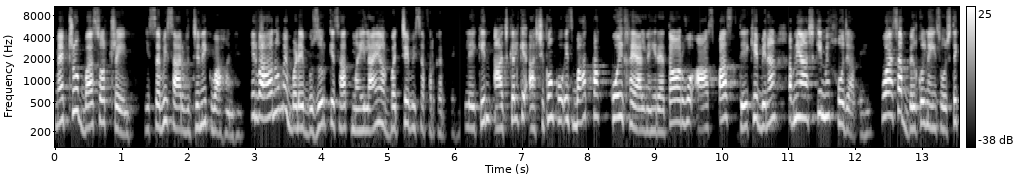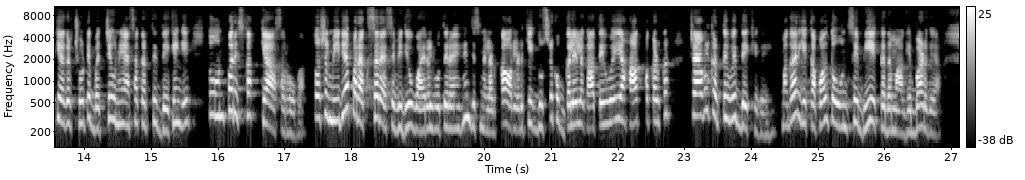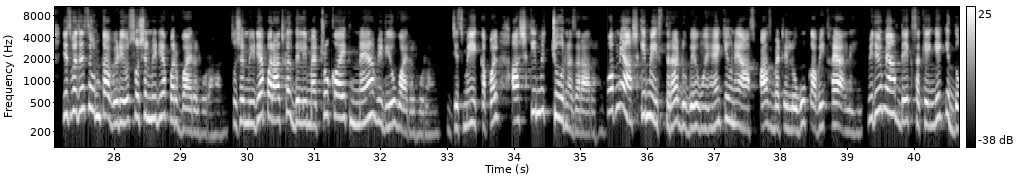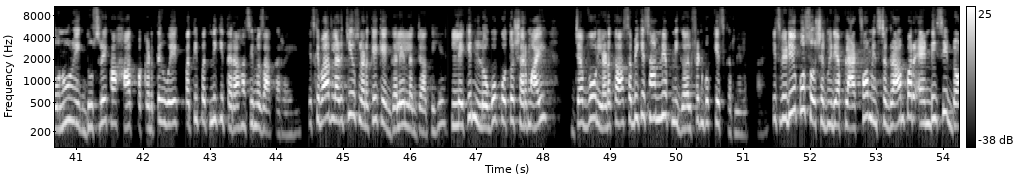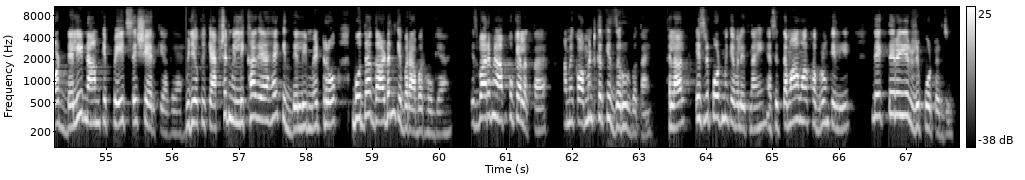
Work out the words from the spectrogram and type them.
Metro bus और train ये सभी सार्वजनिक वाहन हैं। इन वाहनों में बड़े बुज़ुर्ग के साथ महिलाएँ और बच्चे भी सफ़र करते हैं। लेकिन आजकल के आशिकों को इस बात का कोई ख्याल नहीं रहता और वो आसपास देखे बिना अपनी आशिकी में खो जाते हैं। वो ऐसा बिल्कुल नहीं सोचते कि अगर छोटे बच्चे उन्हें ऐसा करते देखेंगे तो उन पर इसका क्या असर होगा? सोशल मीडिया पर अक्सर ऐसे वीडियो वायरल होते रहे हैं, जिसमें लड़का और लड़की एक दूसरे को गले लगाते हुए या हाथ पकड़कर ट्रैवल करते हुए देखे गए मगर ये कपल तो उनसे भी एक कदम आगे बढ़ गया, जिस वजह से उनका वीडियो सोशल मीडिया पर वायरल हो रहा है। सोशल मीडिया पर आजकल दिल्ली मेट्रो का एक नया वीडियो वायरल हो रहा है, जिसमें एक कपल आशकी में चूर नज़र आ रहा है। वो अपनी आशकी में इस तरह डूबे हुए हैं कि उन्हें आसपास बैठे लोगों का भी ख्याल नहीं। वीडियो में आप देख सकेंगे कि दोनों एक दूसरे का हाथ पकड़ते हुए एक पति पत्नी की तरह हँसी मज़ाक कर रहे हैं। इसके बाद लड़की उस लड़के के गले लग जाती है, लेकिन लोगों को तो शर्म आई जब वो लड़का सभी के सामने अपनी गर्लफ्रेंड को किस करने लगता है। इस वीडियो को सोशल मीडिया प्लेटफॉर्म इंस्टाग्राम पर एनडीसी डॉट दिल्ली नाम के पेज से शेयर किया गया है। वीडियो के कैप्शन में लिखा गया है कि दिल्ली मेट्रो बुद्धा गार्डन के बराबर हो गया है। इस बारे में आपको क्या लगता है? हमें कमेंट करके ज़रूर बताएँ। फ़िलहाल इस रिपोर्ट में केवल इतना ही। ऐसे तमाम और खबरों के लिए देखते रहिए रिपोर्टर जी।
